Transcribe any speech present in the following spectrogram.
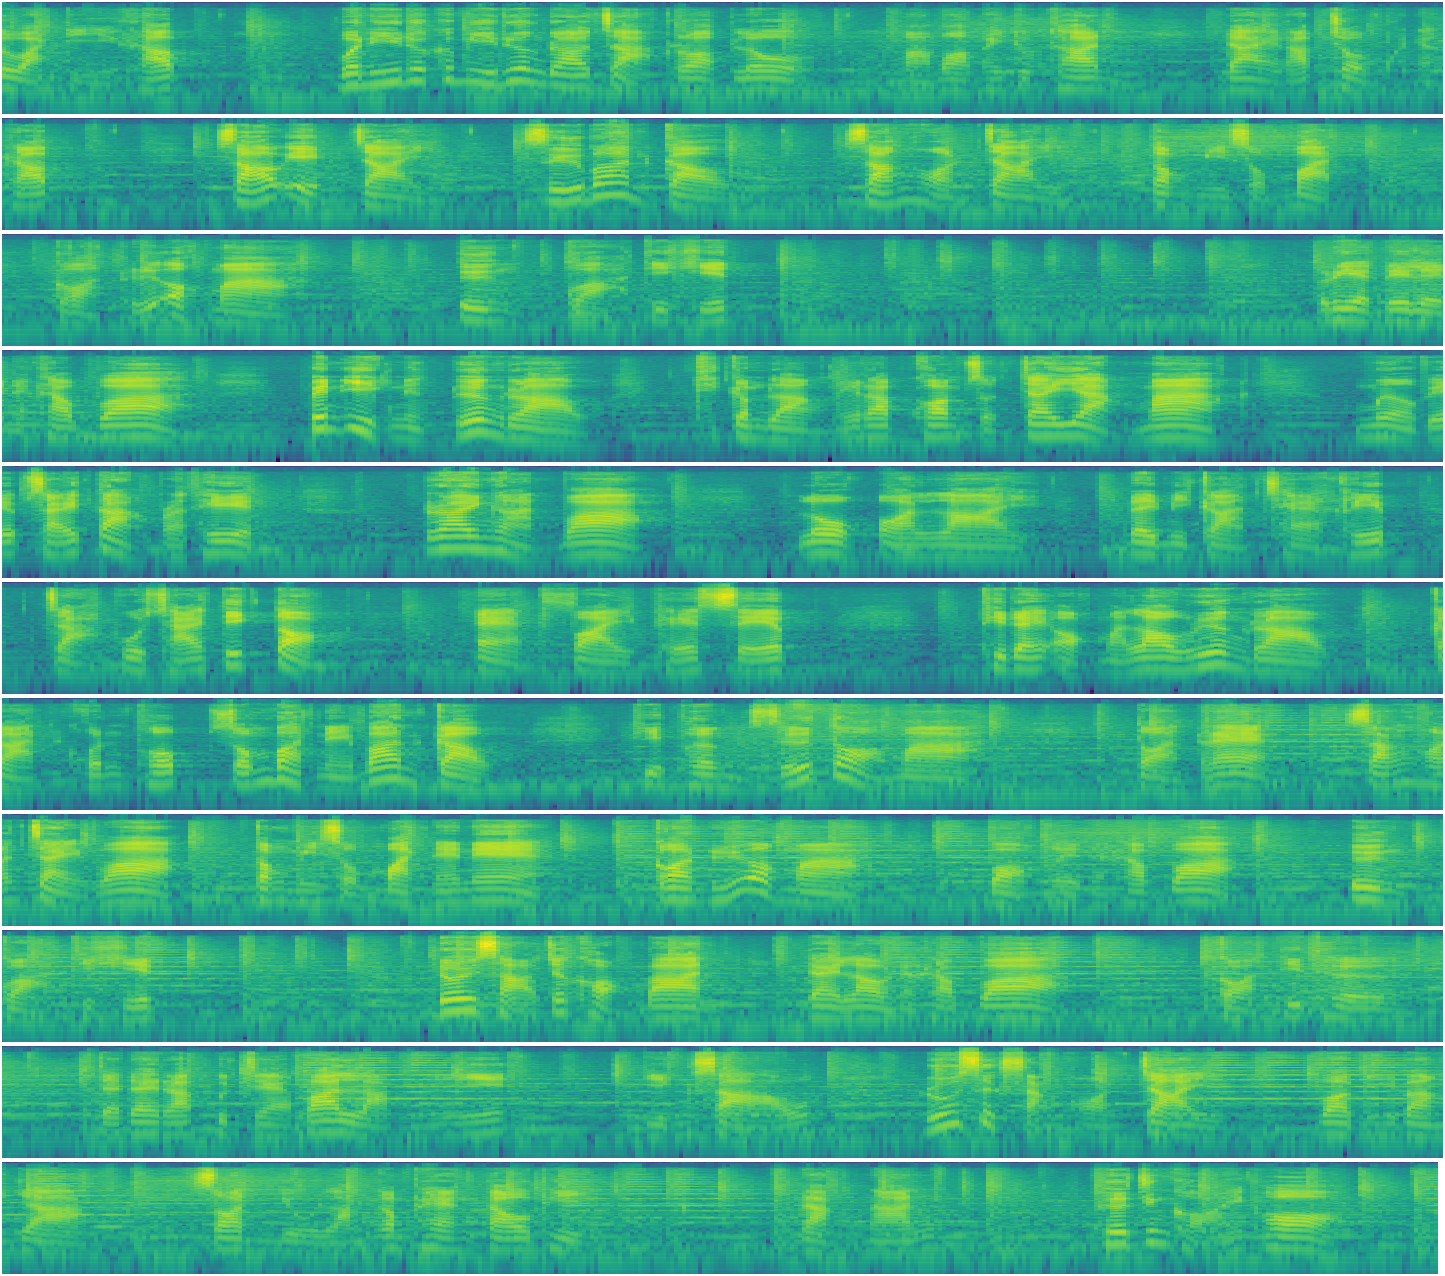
สวัสดีครับ วันนี้เราก็มีเรื่องราวจากรอบโลกมามอบให้ทุกท่านได้รับชมกันนะครับ สาวเอกใจ ซื้อบ้านเก่า สังหรณ์ใจต้องมีสมบัติ ก่อนหรือออกมา อึ้งกว่าที่คิด เรียกได้เลยนะครับว่า เป็นอีกหนึ่งเรื่องราวที่กำลังได้รับความสนใจอย่างมาก เมื่อเว็บไซต์ต่างประเทศ รายงานว่า โลกออนไลน์ได้มีการแชร์คลิปจากผู้ใช้ TikTok แอดไฟเพลสเซฟที่ได้ออกมาเล่าเรื่องราว การค้นพบสมบัติในบ้านเก่า ที่เพิ่งซื้อต่อมา ตอนแรกสังหรณ์ใจว่าต้องมีสมบัติแน่ ๆ ก่อนรื้อออกมาบอกเลยนะครับว่า อึ้งกว่าที่คิด โดยสาวเจ้าของบ้านได้เล่านะครับว่า ก่อนที่เธอจะได้รับกุญแจบ้านหลังนี้ หญิงสาวรู้สึกสังหรณ์ใจว่ามีบางอย่างซ่อนอยู่หลังกำแพงเตาผิง ดังนั้น เธอจึงขอให้พ่อ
